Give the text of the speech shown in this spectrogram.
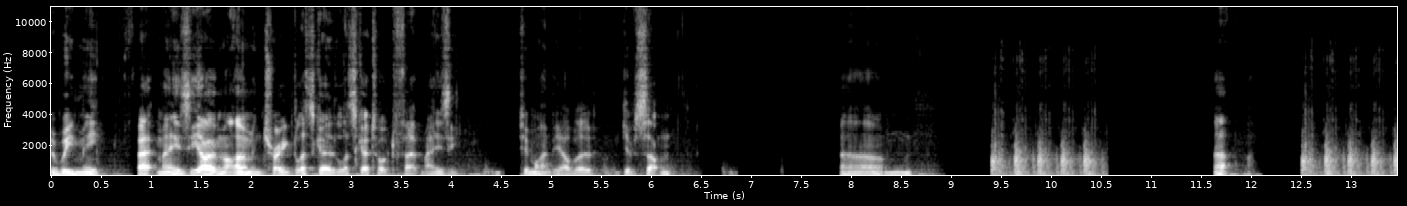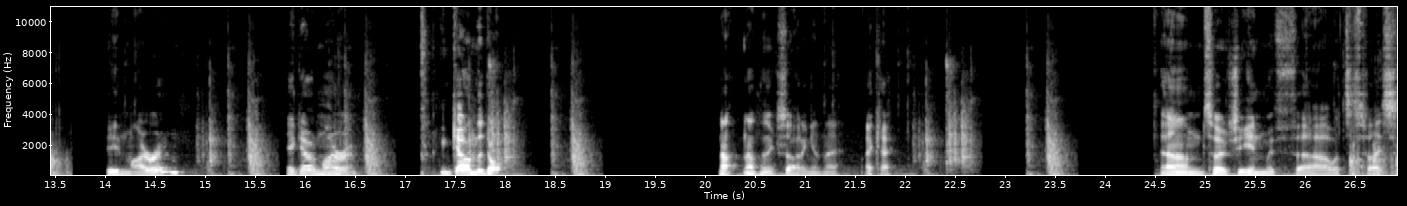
Did we meet Fat Maisie? I'm I'm intrigued. Let's go. Let's go talk to Fat Maisie. She might be able to give us something. Um. Ah. Be in my room? Yeah, go in my room. go in the door. No, nothing exciting in there. Okay. Um, so she in with, uh, what's his face?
